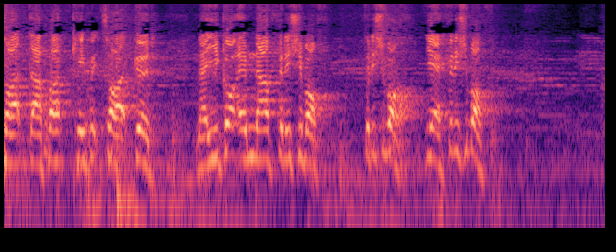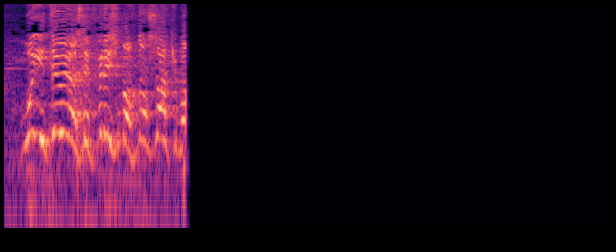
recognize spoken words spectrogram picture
tight, Dapper. Keep it tight. Good. Now you got him. Now finish him off. Finish him off. Yeah, finish him off. What are you doing? I said finish him off, not suck him off.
